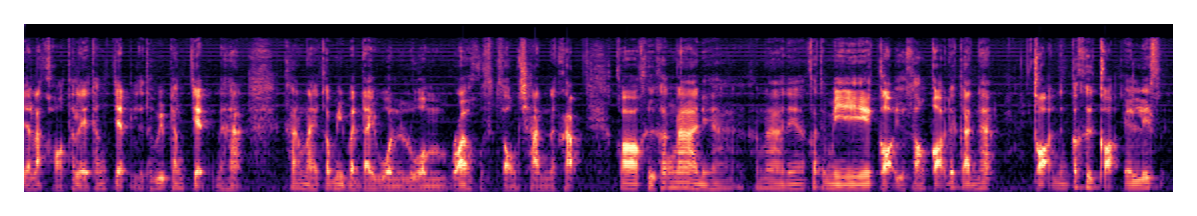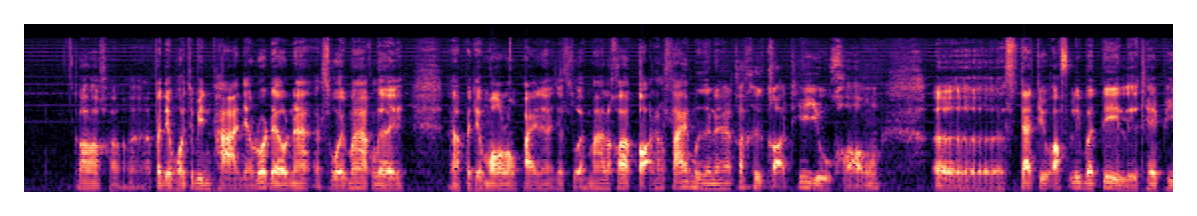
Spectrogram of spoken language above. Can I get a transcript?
ญลักษณ์ของทะเลทั้ง 7 หรือทวีปทั้ง7นะฮะข้างในก็มีบันไดวนรวม 162 ชั้นนะครับ ก็คือข้างหน้านี่ฮะข้างหน้านี่ก็จะมีเกาะอยู่ 2 เกาะด้วยกันนะเกาะหนึ่งก็คือเกาะเอลิส ก็ประเดี๋ยวผมจะบินผ่านอย่างรวดเร็วนะฮะสวยมากเลยประเดี๋ยวมองลงไปนะจะสวยมากแล้วก็เกาะทางซ้ายมือนะฮะก็คือเกาะที่อยู่ของเออ Statue of Liberty หรือเทพี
